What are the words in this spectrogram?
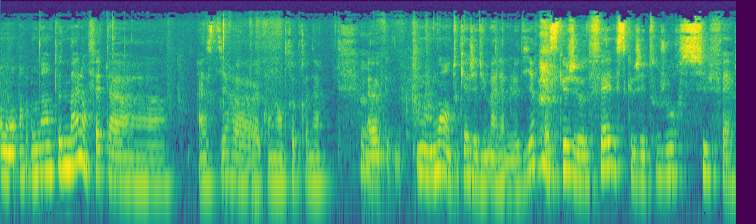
on, a un peu de mal en fait à, se dire euh, qu'on est entrepreneur. Euh, moi, en tout cas, j'ai du mal à me le dire parce que je fais ce que j'ai toujours su faire.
